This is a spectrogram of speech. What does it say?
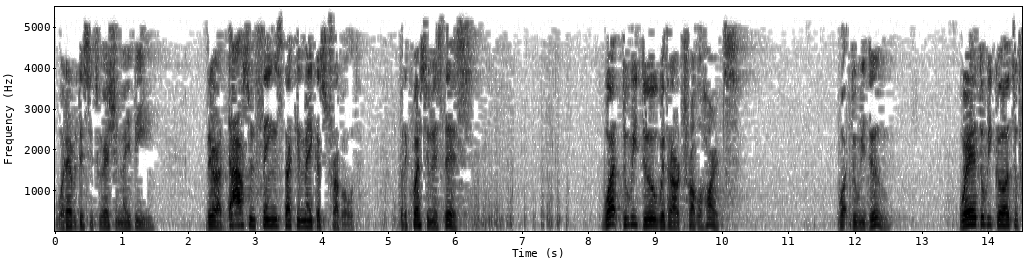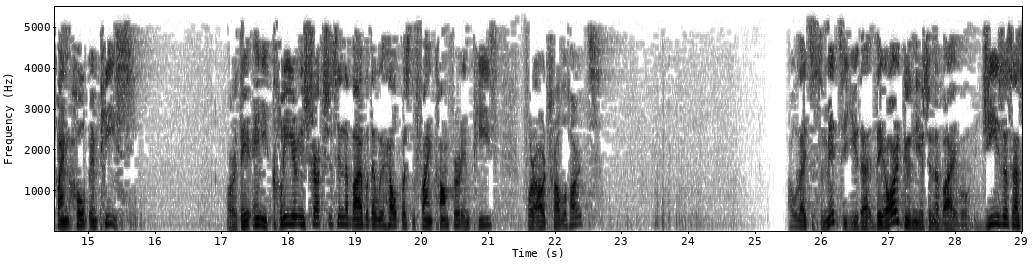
Whatever the situation may be, there are a thousand things that can make us troubled. But the question is this What do we do with our troubled hearts? What do we do? Where do we go to find hope and peace? Are there any clear instructions in the Bible that will help us to find comfort and peace for our troubled hearts? I would like to submit to you that there are good news in the Bible. Jesus has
